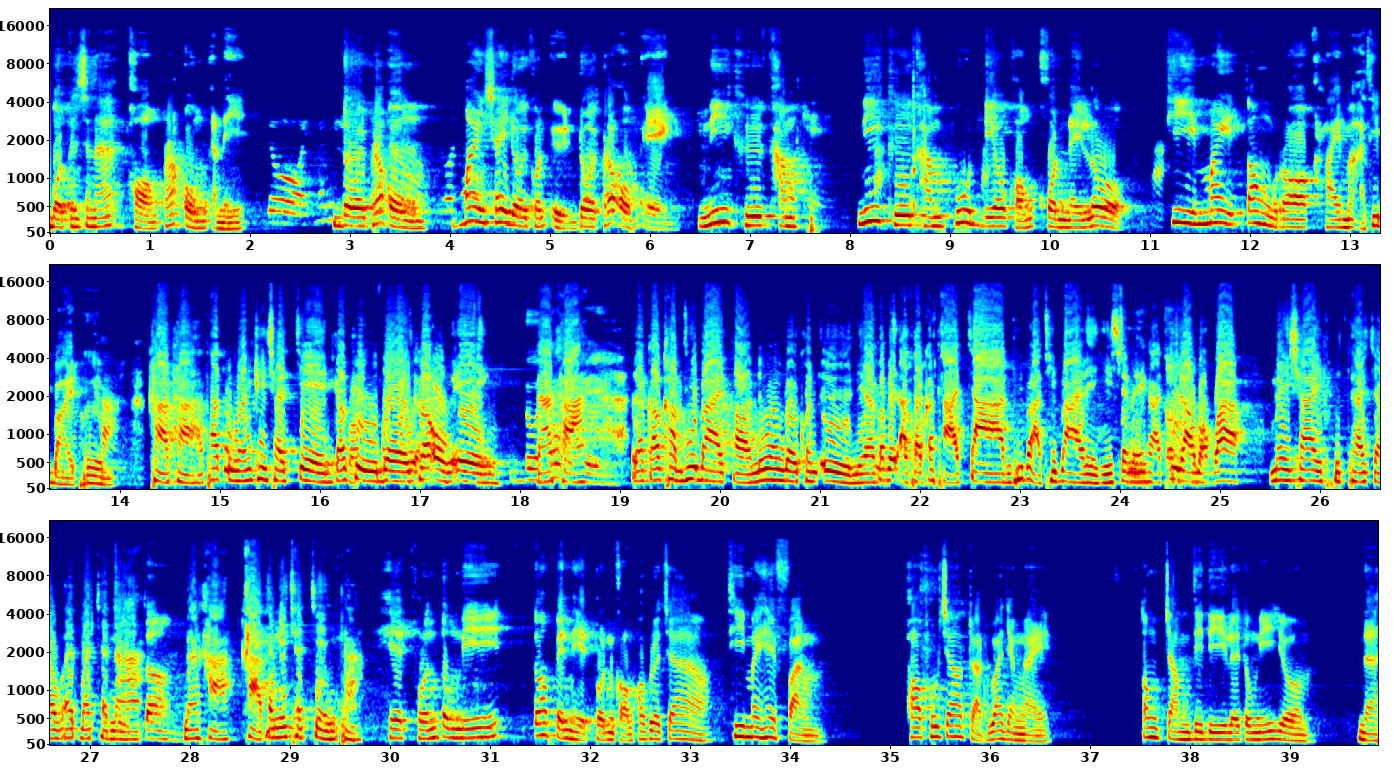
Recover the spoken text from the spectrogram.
บทพยัญชนะของพระองค์อันนี้ โดยโดยพระองค์ไม่ใช่โดยคนอื่น โดยพระองค์เอง นี่คือคำนี่คือคำพูดเดียวของคนในโลกที่ไม่ต้องรอใครมาอธิบายเพิ่ม ค่ะค่ะค่ะถ้าตรงนั้นคือชัดเจนก็คือโดยพระองค์เอง โดยพระนะองคะค์เองแล้วก็คำที่บายต่อเนื่องโดยคนอื่นเนี่ยก็เป็นอัตถกถาจารย์ที่อธิบายอะไรอย่างนี้ใช่ไหมคะ ที่เราบอกว่าไม่ใช่พุทธเจ้าวัจนะถูกต้องนะคะ ค่ะตรงนี้ชัดเจนค่ะ เหตุผลตรงนี้ก็เป็นเหตุผลของพระพุทธเจ้าที่ไม่ให้ฟังเพราะพระเจ้าตรัสว่ายังไง ต้องจำดีๆ เลยตรงนี้โยมนะ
